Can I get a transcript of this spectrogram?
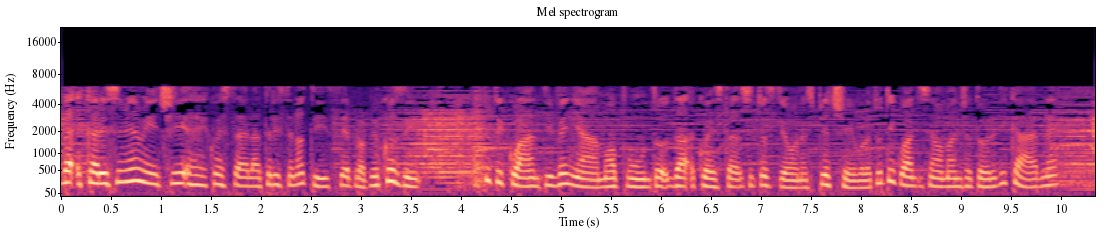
Beh, carissimi amici, eh, questa è la triste notizia, è proprio così tutti quanti veniamo appunto da questa situazione spiacevole, tutti quanti siamo mangiatori di carne.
